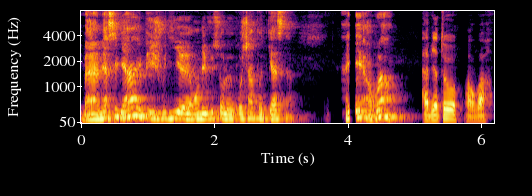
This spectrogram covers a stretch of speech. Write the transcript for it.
ben merci bien et puis je vous dis euh, rendez-vous sur le prochain podcast. Allez, au revoir. À bientôt, au revoir.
